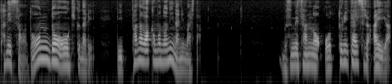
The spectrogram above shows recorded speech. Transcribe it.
谷さんはどんどん大きくなり立派な若者になりました。娘さんの夫に対する愛が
